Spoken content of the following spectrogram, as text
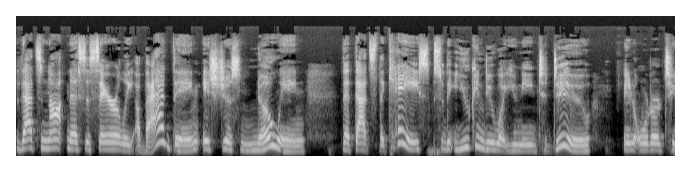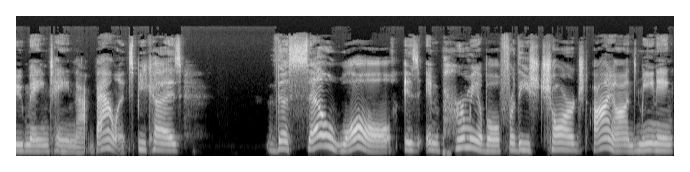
that's not necessarily a bad thing. It's just knowing that that's the case so that you can do what you need to do in order to maintain that balance because the cell wall is impermeable for these charged ions, meaning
